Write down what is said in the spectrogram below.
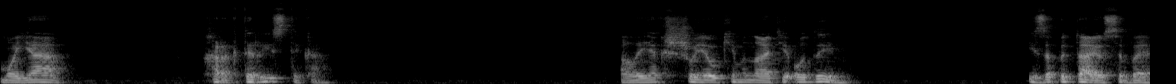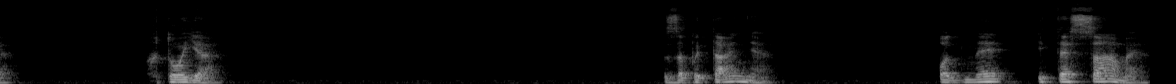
моя характеристика. Але якщо я у кімнаті один і запитаю себе, хто я? Запитання одне і те саме,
